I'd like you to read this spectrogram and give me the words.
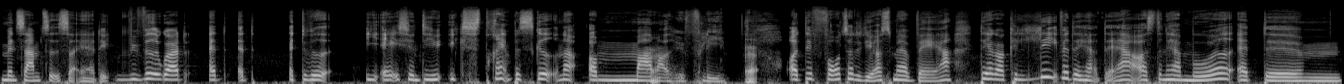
men samtidig så er det. Vi ved jo godt, at, at, at du ved, i Asien, de er ekstremt beskedne og meget, meget høflige. Ja. Og det fortsætter de også med at være. Det, jeg godt kan lide ved det her, det er også den her måde, at, øh,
